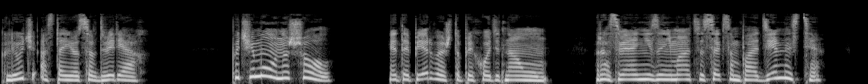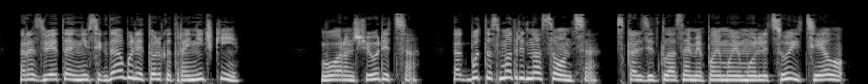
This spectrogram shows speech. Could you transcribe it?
Ключ остается в дверях. Почему он ушел? Это первое, что приходит на ум. Разве они занимаются сексом по отдельности? Разве это не всегда были только тройнички? Ворон щурится, как будто смотрит на солнце, скользит глазами по моему лицу и телу.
